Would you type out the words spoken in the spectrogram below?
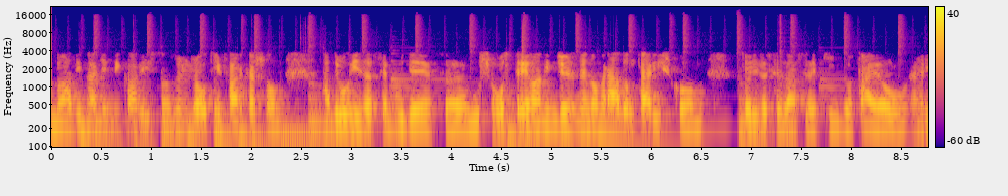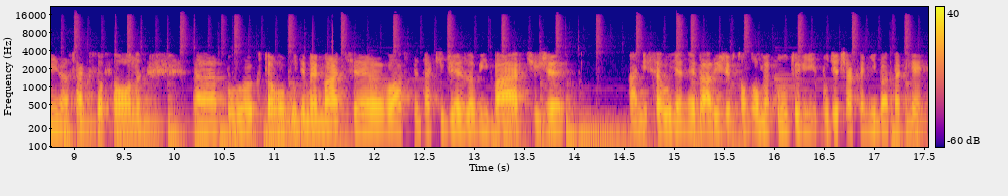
mladým nádejným klavíristom s žoltým farkašom a druhý zase bude s e, už ostrielaným jazzmenom Rádom Tariškom, ktorý zase zasvetí do tajov hry na saxofón. E, k tomu budeme mať vlastne taký jazzový bar, čiže aby sa ľudia nebáli, že v tom dome kultúry ich bude čakať iba také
